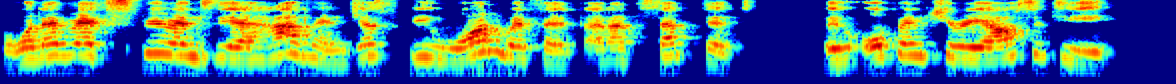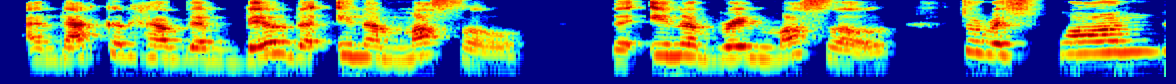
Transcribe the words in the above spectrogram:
whatever experience they're having. Just be one with it and accept it with open curiosity. And that could help them build the inner muscle the inner brain muscle, to respond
